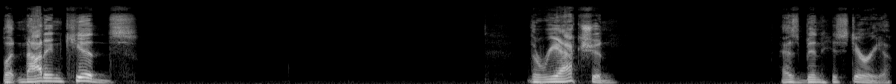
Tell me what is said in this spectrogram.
but not in kids. The reaction has been hysteria.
